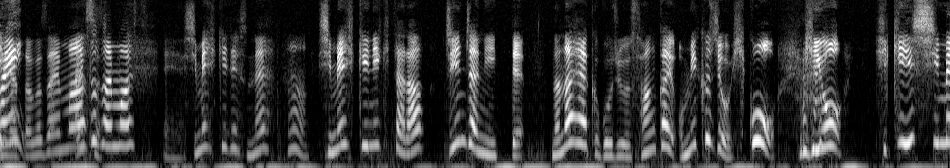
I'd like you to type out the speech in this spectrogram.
ありがとうございます。ありがとうございます。えー締め引きですね、うん。締め引きに来たら神社に行って753回おみくじを引こう。気を 引き締め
